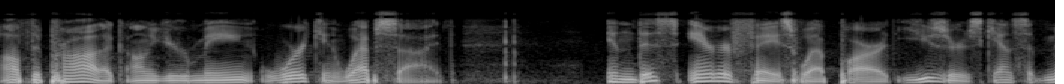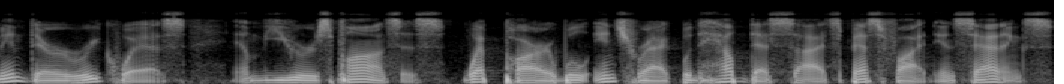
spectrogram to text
of the product on your main working website. In this interface web part, users can submit their requests and view responses. Web part will interact with the help desk site specified in settings.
